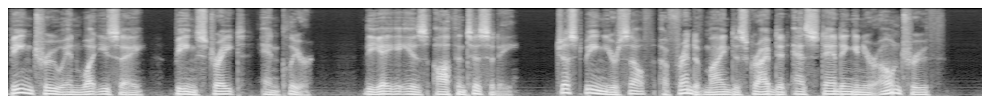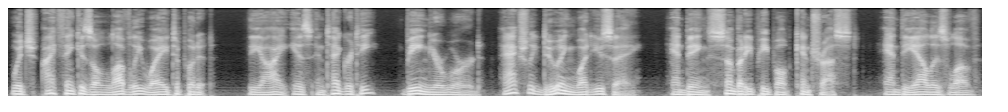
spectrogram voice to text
being true in what you say, being straight and clear. The A is authenticity. Just being yourself, a friend of mine described it as standing in your own truth, which I think is a lovely way to put it. The I is integrity, being your word, actually doing what you say, and being somebody people can trust. And the L is love.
